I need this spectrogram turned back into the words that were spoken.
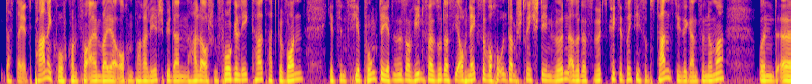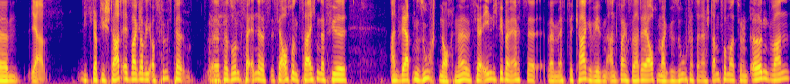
dass da jetzt Panik hochkommt, vor allem weil ja auch im Parallelspiel dann Halle auch schon vorgelegt hat, hat gewonnen, jetzt sind es vier Punkte, jetzt ist es auf jeden Fall so, dass sie auch nächste Woche unterm Strich stehen würden, also das wird, kriegt jetzt richtig Substanz, diese ganze Nummer. Und ähm, ja, ich glaube, die Startelf war, glaube ich, auf fünf per äh, Personen verändert. Das ist ja auch so ein Zeichen dafür, Antwerpen sucht noch. Ne? Das ist ja ähnlich wie beim, FC, beim FCK gewesen. Anfangs da hat er ja auch immer gesucht nach seiner Stammformation und irgendwann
